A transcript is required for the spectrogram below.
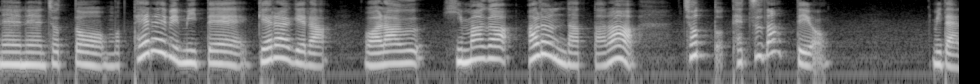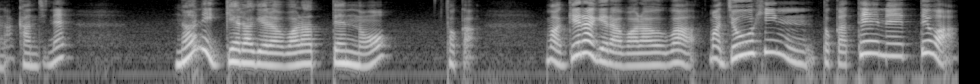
ねえねえちょっともうテレビ見てゲラゲラ笑う暇があるんだったらちょっと手伝ってよ。みたいな感じね。何ゲラゲラ笑ってんの？とか。まあゲラゲラ笑うは、まあ上品とか丁寧では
